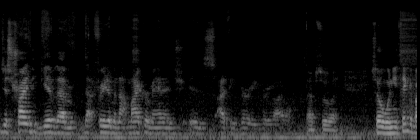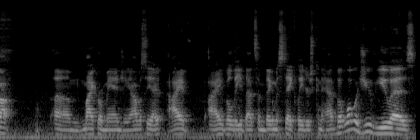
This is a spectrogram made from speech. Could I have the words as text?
just trying to give them that freedom and not micromanage is, I think, very, very vital. Absolutely. So when you think about um, micromanaging, obviously, I I've, I believe that's a big mistake leaders can have. But what would you view as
